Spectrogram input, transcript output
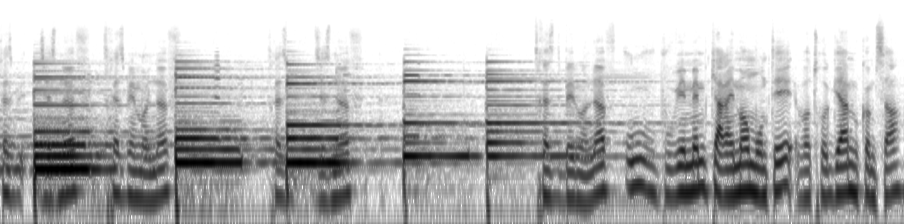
13 bé- dièse 9, 13 bémol 9, 13 dièse 9, 13 bémol 9, ou vous pouvez même carrément monter votre gamme comme ça.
